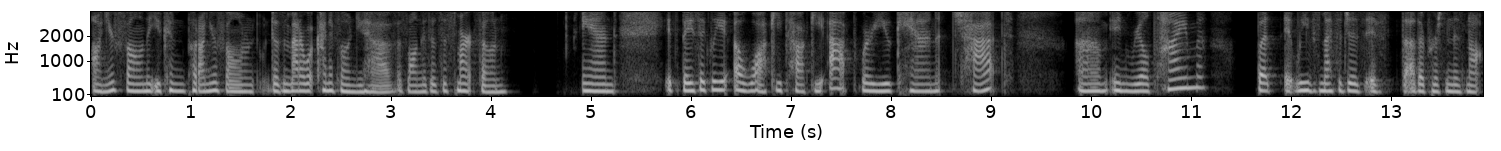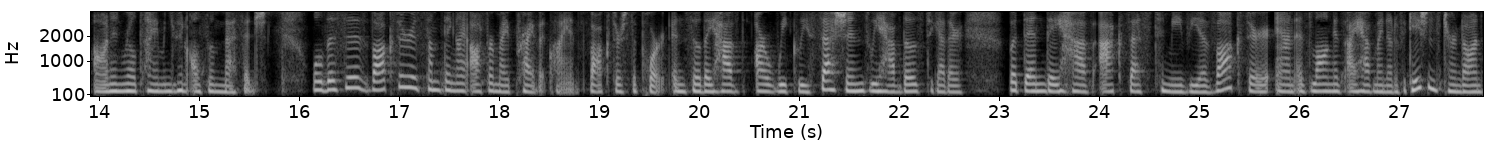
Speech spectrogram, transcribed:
on your phone that you can put on your phone. It doesn't matter what kind of phone you have, as long as it's a smartphone. And it's basically a walkie talkie app where you can chat um, in real time but it leaves messages if the other person is not on in real time and you can also message. Well, this is Voxer is something I offer my private clients, Voxer support. And so they have our weekly sessions. We have those together, but then they have access to me via Voxer. And as long as I have my notifications turned on,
